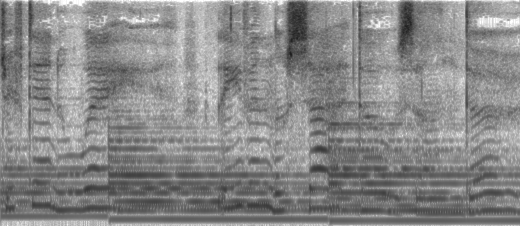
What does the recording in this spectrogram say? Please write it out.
Drifting away，leaving no shadows under。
